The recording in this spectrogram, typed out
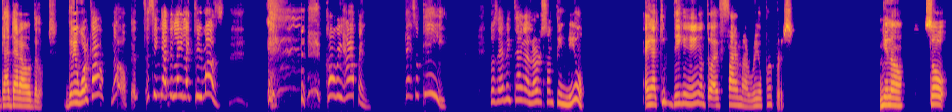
Got that out of the lunch. Did it work out? No, the thing got delayed like three months. COVID happened. That's okay. Because every time I learn something new, and I keep digging in until I find my real purpose. You know, so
